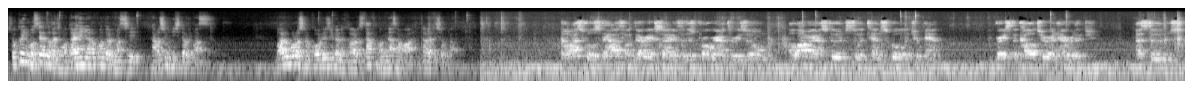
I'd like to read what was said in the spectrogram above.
職員も生徒たちも大変喜んでおりますし、楽しみにしております。丸殺しの交流授業に関わるスタッフの皆様はいかがでしょうか Now, our school staff are very excited for this program to resume, allowing our students to attend school in Japan, embrace the culture and heritage. Our students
